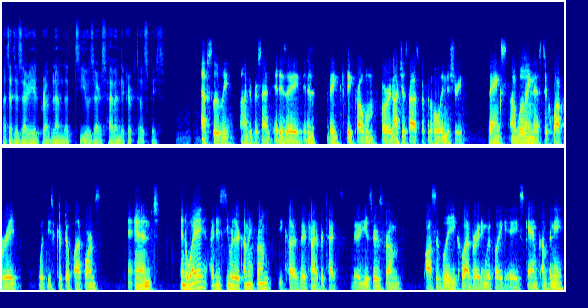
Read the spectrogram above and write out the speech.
but it is a real problem that users have in the crypto space. Absolutely, 100%. It is a it is a big big problem for not just us but for the whole industry. Banks' unwillingness to cooperate with these crypto platforms, and in a way, I do see where they're coming from because they're trying to protect their users from possibly collaborating with like a scam company,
